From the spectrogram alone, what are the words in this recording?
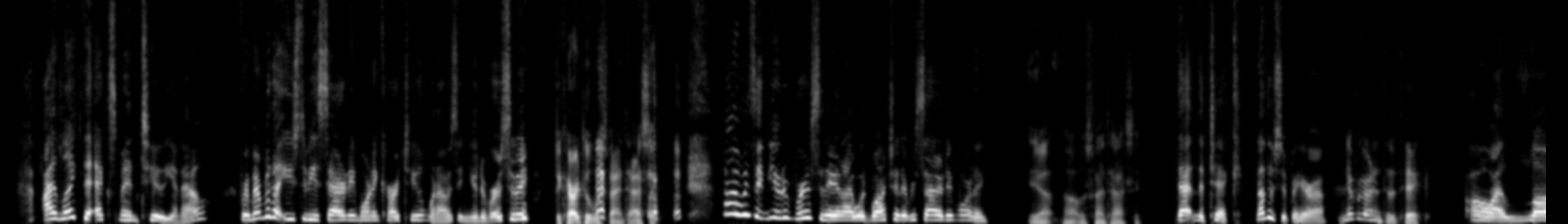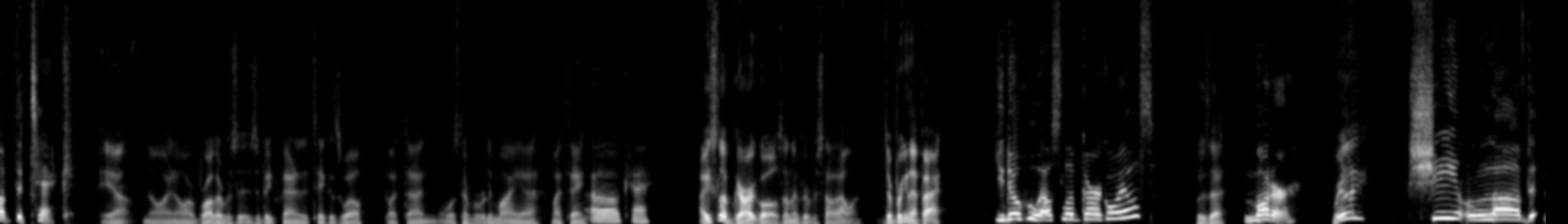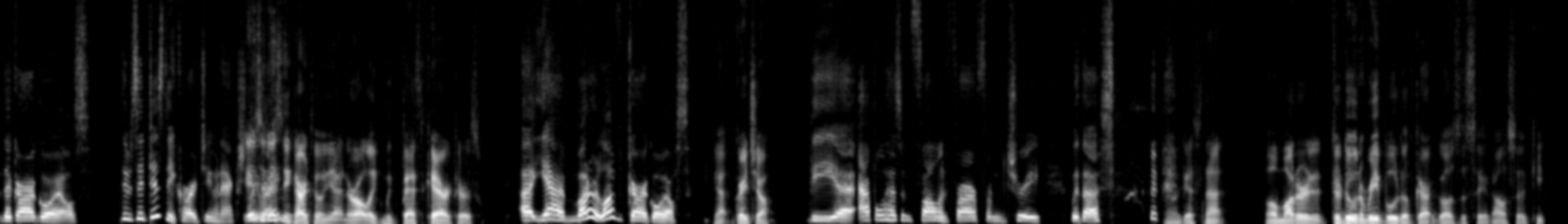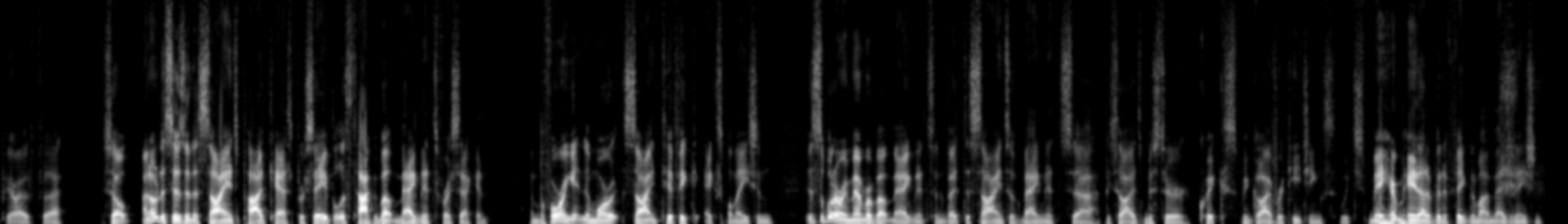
I like the X Men too, you know? Remember that used to be a Saturday morning cartoon when I was in university? The cartoon was fantastic. I was in university and I would watch it every Saturday morning. yeah, no, it was fantastic. That and the Tick, another superhero. Never got into the Tick. Oh, I love the Tick. Yeah, no, I know our brother was is a big fan of the Tick as well, but uh, it was never really my uh, my thing. Oh, okay. I used to love Gargoyles. I don't know if you ever saw that one. They're bringing that back. You know who else loved gargoyles? Who's that? Mutter. Really? She loved the gargoyles. There was a Disney cartoon, actually. it's a? Disney cartoon, yeah, and they're all like Macbeth characters. Uh, yeah, Mutter loved gargoyles. Yeah, great show. The uh, apple hasn't fallen far from the tree with us. No, I guess not. Well, Mother, they're doing a reboot of Gargoyles this year, you know, so keep your eye out for that. So I know this isn't a science podcast per se, but let's talk about magnets for a second. And before I get into more scientific explanation, this is what I remember about magnets and about the science of magnets, uh, besides Mr. Quick's MacGyver teachings, which may or may not have been a figment of my imagination.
